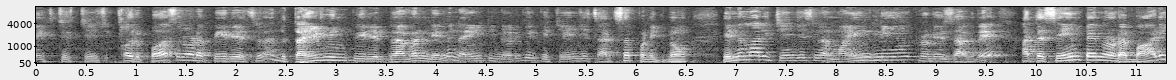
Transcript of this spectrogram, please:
next stage ஒரு பர்சனோட பீரியட்ஸில் அந்த டைமிங் பீரியட் லெவன்லேருந்து நைன்டீன் வரைக்கும் இருக்க சேஞ்சஸ் அக்செப்ட் பண்ணிக்கணும் என்ன மாதிரி சேஞ்சஸில் மைண்ட்லேயும் ப்ரொடியூஸ் ஆகுது அட் த சேம் டைம் என்னோட பாடி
